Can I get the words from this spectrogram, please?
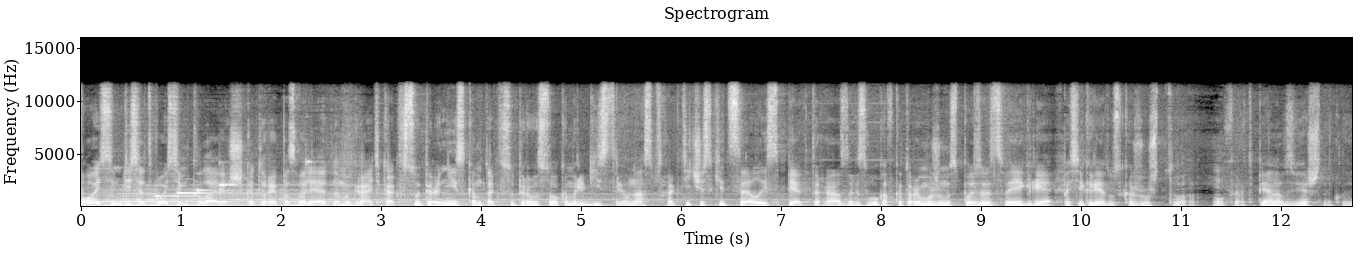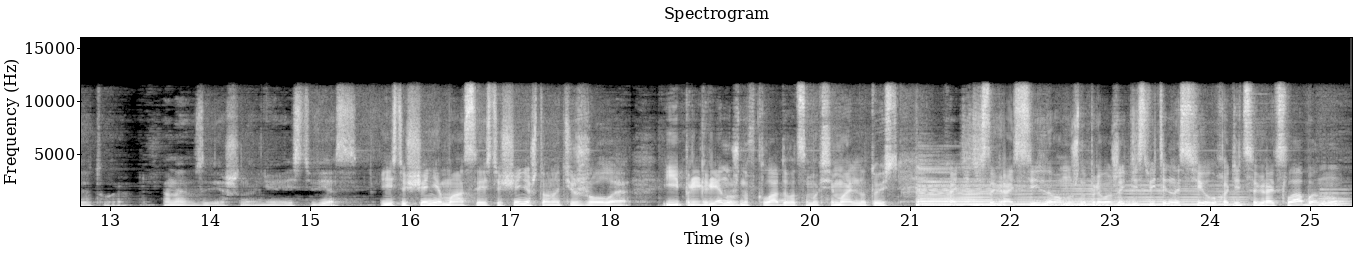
88 клавиш, которые позволяют нам играть как в супер низком, так в супер высоком регистре. У нас практически целый спектр разных звуков, которые можем использовать в своей игре. По секрету скажу, что ну, фортепиано взвешенная клавиатура. Она взвешена, у нее есть вес. Есть ощущение массы, есть ощущение, что она тяжелая. И при игре нужно вкладываться максимально. То есть хотите сыграть сильно, вам нужно приложить действительно силу. Хотите сыграть слабо, ну,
